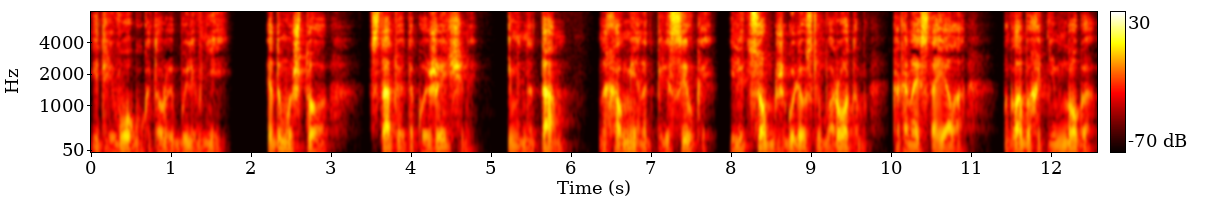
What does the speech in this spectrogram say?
и тревогу, которые были в ней. Я думаю, что статуя такой женщины именно там, на холме над пересылкой и лицом к Жигулевским воротам, как она и стояла, могла бы хоть немного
